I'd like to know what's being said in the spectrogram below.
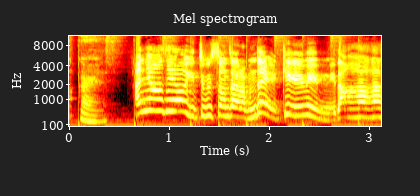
Stalkers. 안녕하세요 유튜브 시청자 여러분들 김희입니다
